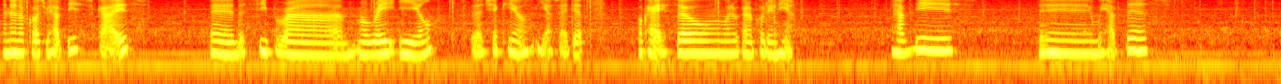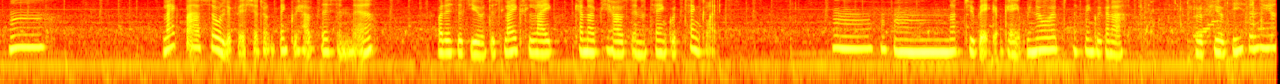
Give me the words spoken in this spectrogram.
And then, of course, we have these guys. Uh, the Zebra Moray Eel. Did I check you? Yes, I did. Okay, so what are we gonna put in here? We have these. Then we have this. Hmm. Black bass fish. I don't think we have this in there. What is it you? Dislikes light cannot be housed in a tank with tank lights. Hmm, hmm, hmm, not too big. Okay, we know what? I think we're gonna put a few of these in here.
